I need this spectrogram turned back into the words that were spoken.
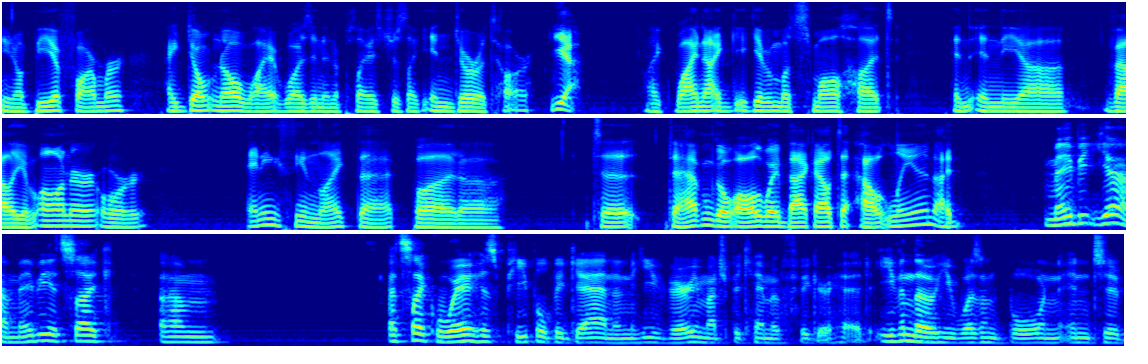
you know, be a farmer. I don't know why it wasn't in a place just like in Durotar. Yeah. Like, why not give him a small hut in in the uh, Valley of Honor or anything like that? But uh, to to have him go all the way back out to Outland, I maybe yeah, maybe it's like um, it's like where his people began, and he very much became a figurehead, even though he wasn't born into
